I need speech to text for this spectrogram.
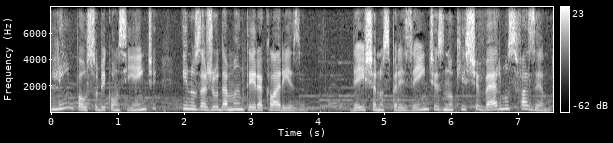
limpa o subconsciente e nos ajuda a manter a clareza. Deixa-nos presentes no que estivermos fazendo.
